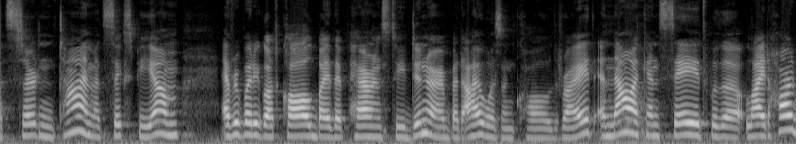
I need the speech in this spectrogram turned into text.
at certain time at 6 p.m everybody got called by their parents to eat dinner but i wasn't called right? And now i mm. can say it with a light heart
